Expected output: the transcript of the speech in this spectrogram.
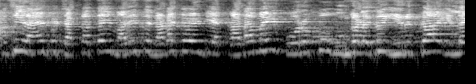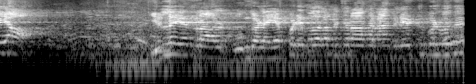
அரசியல் அமைப்பு சட்டத்தை மதித்து நடக்க வேண்டிய கடமை பொறுப்பு உங்களுக்கு இருக்கா இல்லையா? இல்லை என்றால் உங்களை எப்படி முதலமைச்சராக நாங்கள் ஏற்றுக்கொள்வது?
